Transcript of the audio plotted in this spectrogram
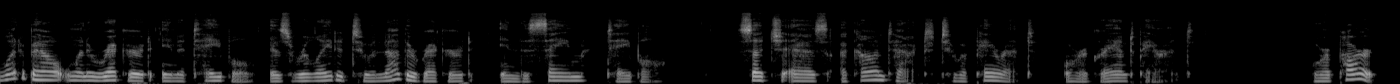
What about when a record in a table is related to another record in the same table, such as a contact to a parent or a grandparent, or a part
